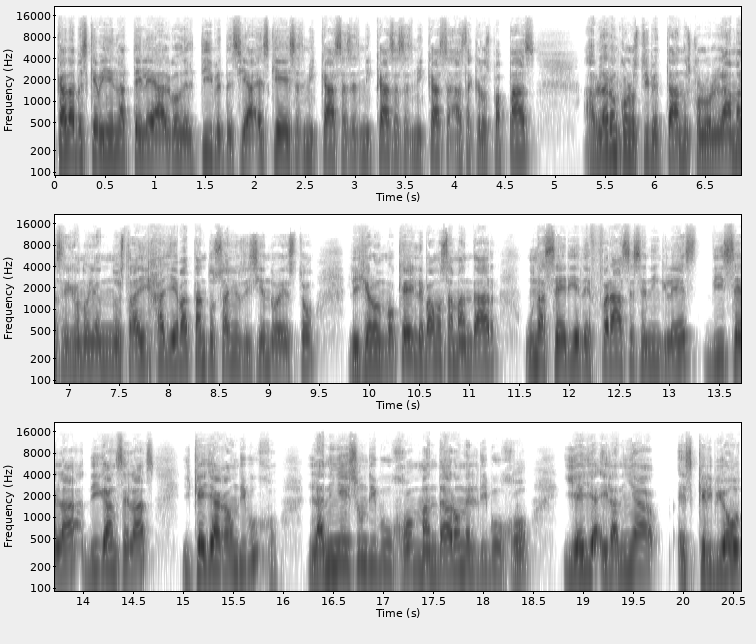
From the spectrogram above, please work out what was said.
cada vez que veía en la tele algo del Tíbet, decía, es que esa es mi casa, esa es mi casa, esa es mi casa, hasta que los papás hablaron con los tibetanos, con los lamas, le dijeron, oye, nuestra hija lleva tantos años diciendo esto. Le dijeron, ok, le vamos a mandar una serie de frases en inglés, dísela, díganselas y que ella haga un dibujo. La niña hizo un dibujo, mandaron el dibujo y ella y la niña escribió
